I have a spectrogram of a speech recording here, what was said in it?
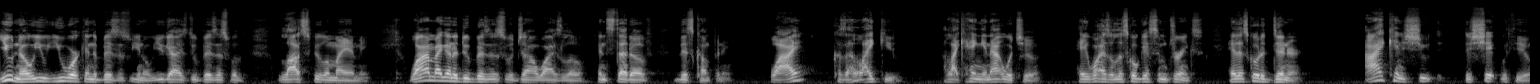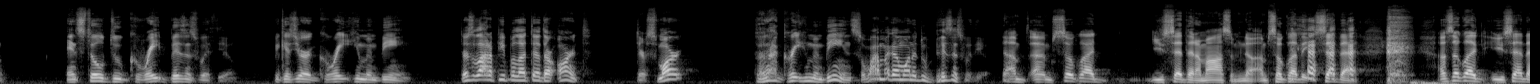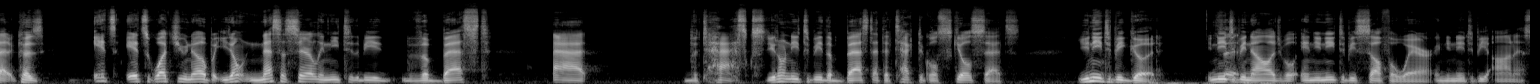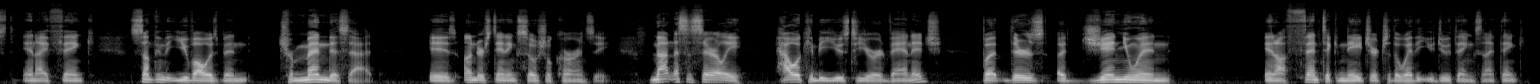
you know, you you work in the business. You know, you guys do business with lots of people in Miami. Why am I going to do business with John Weislow instead of this company? Why? Because I like you. I like hanging out with you. Hey, Weislow, let's go get some drinks. Hey, let's go to dinner. I can shoot the shit with you and still do great business with you because you're a great human being. There's a lot of people out there that aren't. They're smart. They're not great human beings. So why am I going to want to do business with you? I'm, I'm so glad you said that I'm awesome. No, I'm so glad that you said that. I'm so glad you said that because it's it's what you know, but you don't necessarily need to be the best at the tasks. You don't need to be the best at the technical skill sets. You need to be good. You need to be knowledgeable and you need to be self-aware and you need to be honest. And I think something that you've always been tremendous at is understanding social currency. Not necessarily how it can be used to your advantage, but there's a genuine and authentic nature to the way that you do things. And I think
